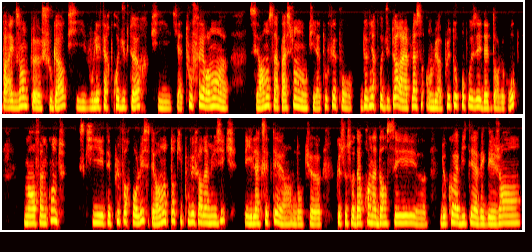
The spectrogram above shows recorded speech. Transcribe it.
Par exemple, Suga qui voulait faire producteur, qui, qui a tout fait vraiment. C'est vraiment sa passion, donc il a tout fait pour devenir producteur. À la place, on lui a plutôt proposé d'être dans le groupe, mais en fin de compte, ce qui était plus fort pour lui, c'était vraiment tant qu'il pouvait faire de la musique, il acceptait. Hein. Donc, euh, que ce soit d'apprendre à danser, euh, de cohabiter avec des gens,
